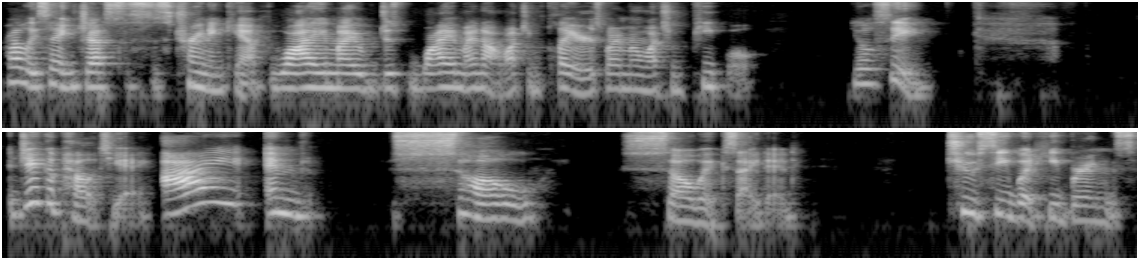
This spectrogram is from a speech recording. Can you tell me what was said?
Probably saying, this is training camp. Why am I just, why am I not watching players? Why am I watching people? You'll see. Jakob Pelletier. I am so, so excited to see what he brings,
